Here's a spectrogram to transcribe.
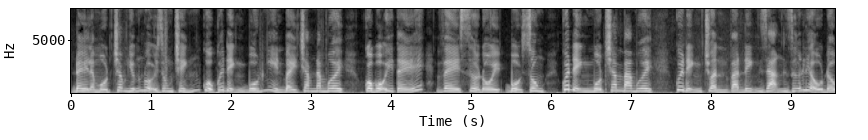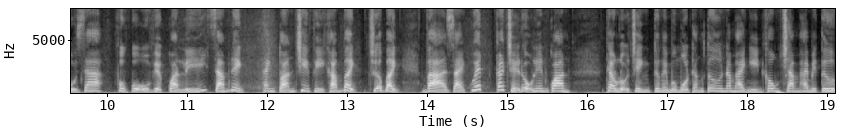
Đây là một trong những nội dung chính của quyết định 4750 của Bộ Y tế về sửa đổi, bổ sung quyết định 130, quy định chuẩn và định dạng dữ liệu đầu ra phục vụ việc quản lý, giám định, thanh toán chi phí khám bệnh, chữa bệnh và giải quyết các chế độ liên quan. Theo lộ trình từ ngày 1 tháng 4 năm 2024,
